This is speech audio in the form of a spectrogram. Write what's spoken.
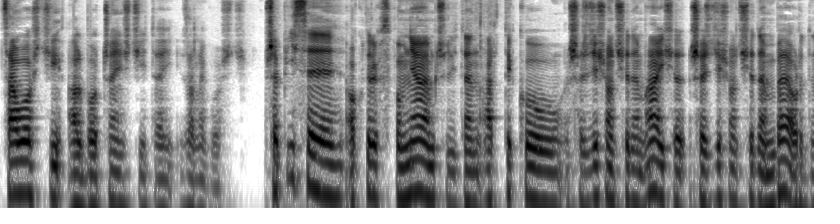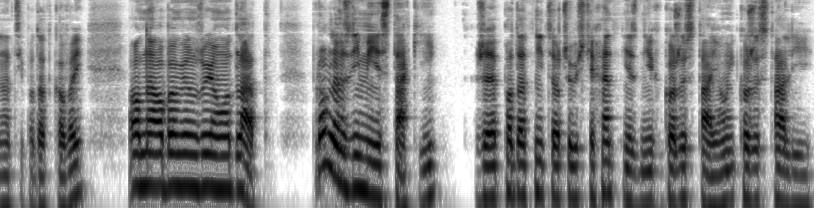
całości albo części tej zaległości. Przepisy, o których wspomniałem, czyli ten artykuł 67a i 67b ordynacji podatkowej, one obowiązują od lat. Problem z nimi jest taki, że podatnicy oczywiście chętnie z nich korzystają i korzystali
